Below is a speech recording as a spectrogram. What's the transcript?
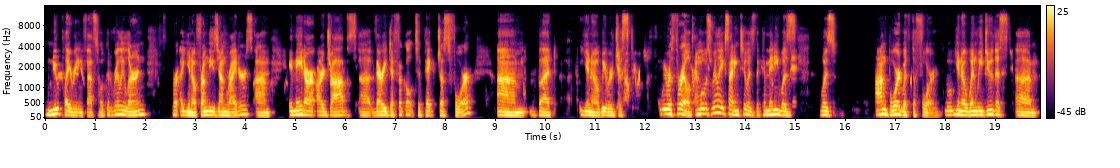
new play reading festival could really learn for, you know from these young writers. Um, it made our, our jobs uh, very difficult to pick just four. Um, but you know we were just we were thrilled. And what was really exciting too is the committee was was on board with the four. You know when we do this um,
